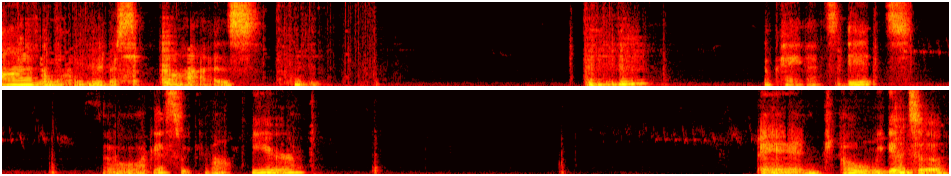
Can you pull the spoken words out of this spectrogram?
Library for supplies. Okay, that's it. So I guess we come out here. And, oh, we get to...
